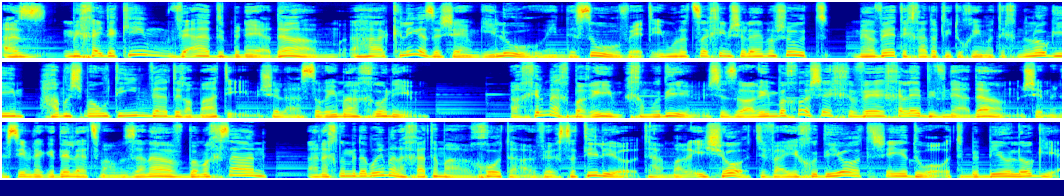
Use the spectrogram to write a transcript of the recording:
אז מחיידקים ועד בני אדם, הכלי הזה שהם גילו, הנדסו והתאימו לצרכים של האנושות, מהווה את אחד הפיתוחים הטכנולוגיים המשמעותיים והדרמטיים של העשורים האחרונים. החל מעכברים חמודים שזוהרים בחושך וכלה בבני אדם שמנסים לגדל לעצמם זנב במחסן, אנחנו מדברים על אחת המערכות הוורסטיליות, המרעישות והייחודיות שידועות בביולוגיה.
